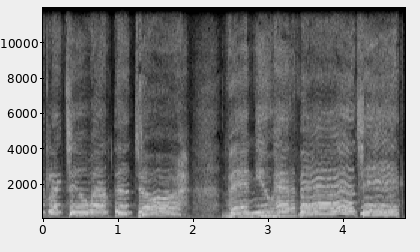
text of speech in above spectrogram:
knock like two out the door, then you have magic.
